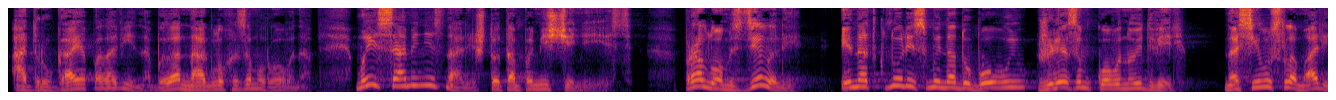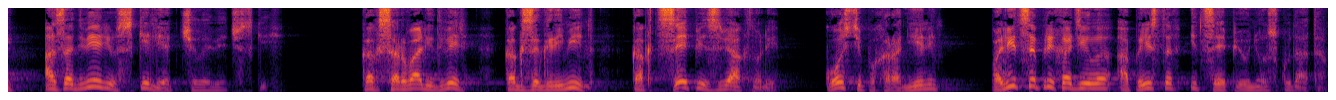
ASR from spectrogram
а другая половина была наглухо замурована. Мы и сами не знали, что там помещение есть. Пролом сделали, и наткнулись мы на дубовую железом кованую дверь. На силу сломали, а за дверью скелет человеческий. Как сорвали дверь, как загремит, как цепи звякнули, кости похоронили. Полиция приходила, а пристав и цепи унес куда-то.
